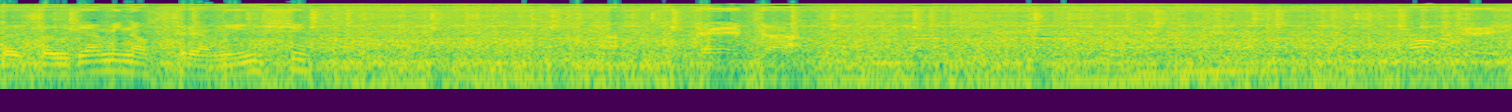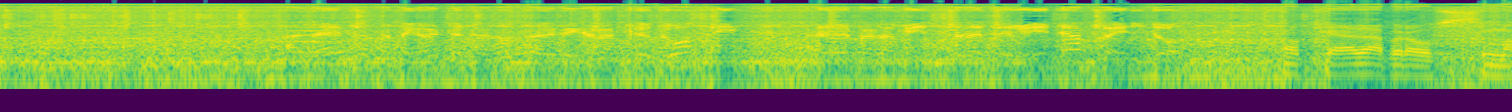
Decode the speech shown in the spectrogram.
Vabbè, salutiamo i nostri amici. Aspetta. Ok. Adesso praticamente saluto e ringrazio tutti eh, per la visione del video, a presto. Ok, alla prossima.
